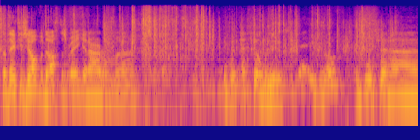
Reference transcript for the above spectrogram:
Dat heeft hij zelf bedacht, dat is een beetje raar om... eh, Ik ben echt heel benieuwd. Nee, ik ook. Ik moet zeggen... eh,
